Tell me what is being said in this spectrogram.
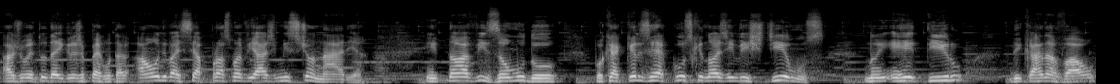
a juventude da igreja pergunta aonde vai ser a próxima viagem missionária. Então a visão mudou, porque aqueles recursos que nós investíamos no, em retiro de carnaval,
